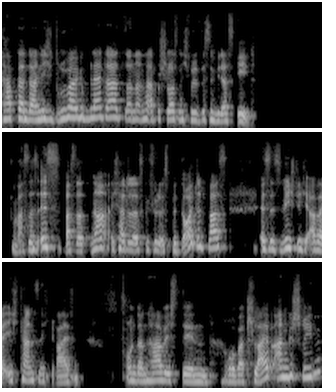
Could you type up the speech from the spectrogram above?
habe dann da nicht drüber geblättert, sondern habe beschlossen, ich will wissen, wie das geht. Was das ist, was das, na, ich hatte das Gefühl, es bedeutet was, es ist wichtig, aber ich kann es nicht greifen. Und dann habe ich den Robert Schleib angeschrieben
